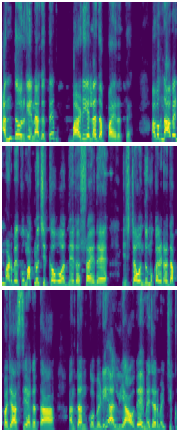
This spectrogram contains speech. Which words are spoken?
ಅಂಥವ್ರಿಗೆ ಏನಾಗುತ್ತೆ? ಬಾಡಿ ಎಲ್ಲ ದಪ್ಪ ಇರುತ್ತೆ. ಅವಾಗ ನಾವೇನ್ ಮಾಡ್ಬೇಕು? ಮಕ್ಕಳು ಚಿಕ್ಕವು, ಹದಿನೈದು ವರ್ಷ ಇದೆ, ಇಷ್ಟ ಒಂದು ಮುಖ ಲೀಟರ್ ದಪ್ಪ ಜಾಸ್ತಿ ಆಗತ್ತಾ ಅಂತ ಅನ್ಕೋಬೇಡಿ. ಅಲ್ಲಿ ಯಾವುದೇ ಮೆಜರ್ಮೆಂಟ್ ಚಿಕ್ಕ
